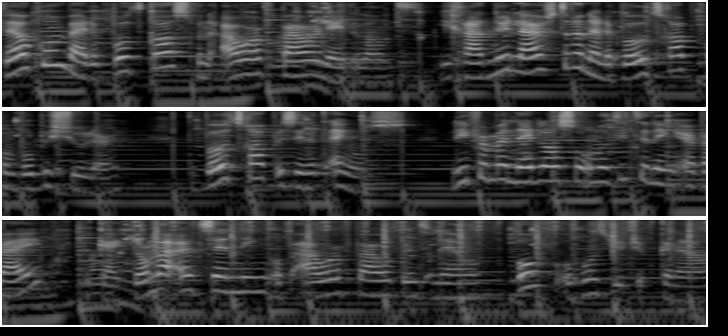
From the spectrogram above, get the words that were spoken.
Welkom bij de podcast van Hour of Power Nederland. Je gaat nu luisteren naar de boodschap van Bobby Schuler. De boodschap is in het Engels. Liever met Nederlandse ondertiteling erbij? Bekijk dan de uitzending op hourofpower.nl of op ons YouTube kanaal.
